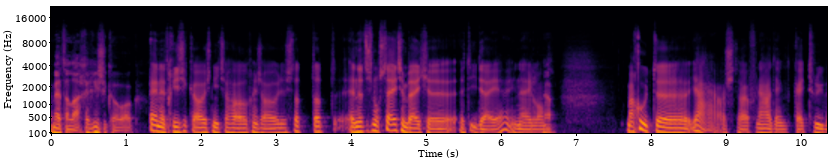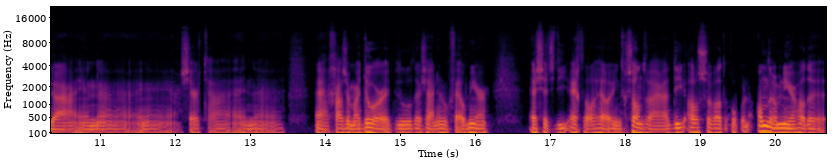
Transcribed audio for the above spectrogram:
met een lager risico ook. En het risico is niet zo hoog en zo. Dus dat, dat, en dat is nog steeds een beetje het idee hè, in Nederland. Ja. Maar goed, uh, ja, als je erover nadenkt, Keytruda en, uh, en ja, Certa en ja, ga zo maar door. Ik bedoel, er zijn er nog veel meer assets die echt wel heel interessant waren. Die als ze wat op een andere manier hadden,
